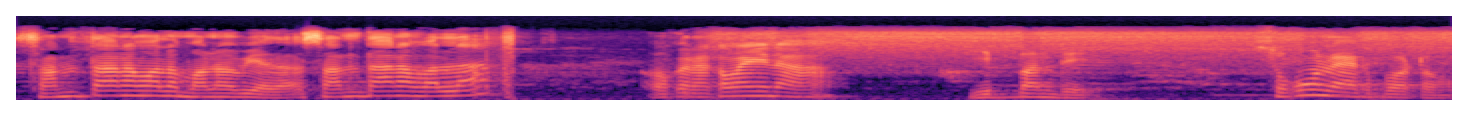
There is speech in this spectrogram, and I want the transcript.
సంతానం వల్ల మనోవ్యధ. సంతానం వల్ల ఒక రకమైన ఇబ్బంది. సుఖం లేకపోవటం.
